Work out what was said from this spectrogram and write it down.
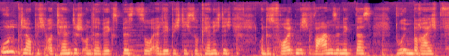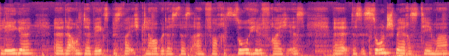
unglaublich authentisch unterwegs bist. So erlebe ich dich, so kenne ich dich. Und es freut mich wahnsinnig, dass du im Bereich Pflege äh, da unterwegs bist, weil ich glaube, dass das einfach so hilfreich ist. Äh, das ist so ein schweres Thema.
